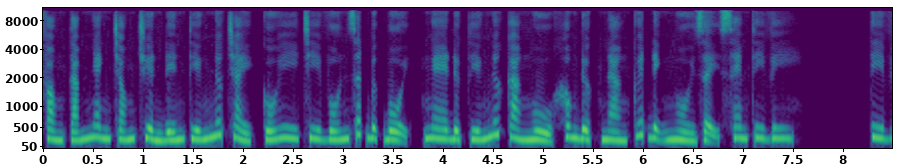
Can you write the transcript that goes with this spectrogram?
Phòng tắm nhanh chóng truyền đến tiếng nước chảy, cố Hi Chi vốn rất bực bội, nghe được tiếng nước càng ngủ không được nàng quyết định ngồi dậy xem TV. TV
